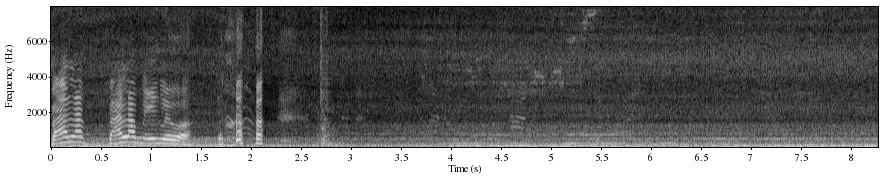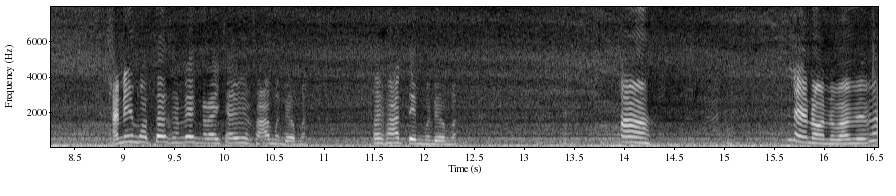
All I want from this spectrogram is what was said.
ปลาลับปลาลับเองเลยวะอันนี้มอเตอร์คันเร่งอะไรใช้ไฟฟ้าเหมือนเดิมไหมไฟฟ้าเต็มเหมือนเดิมไหมอ่าแน่นอนว่าไฟฟ้า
